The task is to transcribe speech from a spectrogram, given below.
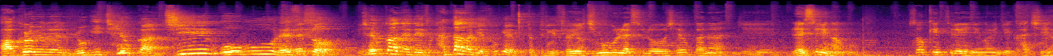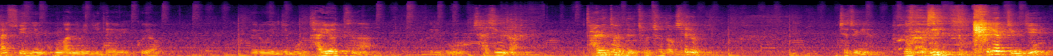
아 그러면은 여기 체육관 징 오브 레슬러 레슬러. 예. 체육관에 대해서 간단하게 소개 부탁드리겠습니다. 저희 지모블 레슬러 체육관은 이제 레슬링하고 서킷 트레이닝을 이제 같이 할 수 있는 공간으로 이제 되어 있고요. 그리고 이제 뭐 다이어트나 그리고 자신감, 다이어트한데 저 쳐다보. 체력 죄송해요. 체력 증진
